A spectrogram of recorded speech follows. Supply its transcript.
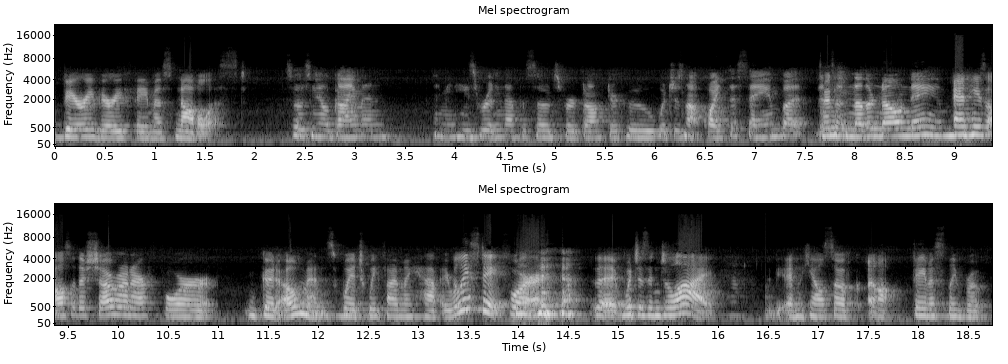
very, very famous novelist. So is Neil Gaiman. I mean, he's written episodes for Doctor Who, which is not quite the same, but it's and another known name. And he's also the showrunner for Good Omens, which we finally have a release date for, which is in July and he also uh, famously wrote,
